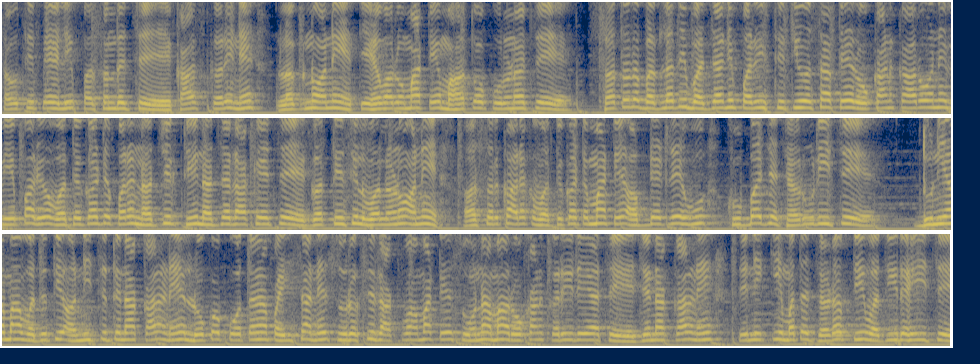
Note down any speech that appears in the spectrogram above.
સૌથી પહેલી પસંદ છે, ખાસ કરીને લગ્નો અને તહેવારો માટે મહત્વપૂર્ણ છે. સતત બદલાતી બજારની પરિસ્થિતિઓ સાથે રોકાણકારો અને વેપારીઓ વધઘટ પર નજીકથી નજર રાખે છે. ગતિશીલ વલણો અને અસરકારક વધઘટ માટે અપડેટ રહેવું ખૂબ જ જરૂરી છે. દુનિયામાં વધતી અનિશ્ચિતના કારણે લોકો પોતાના પૈસાને સુરક્ષિત રાખવા માટે સોનામાં રોકાણ કરી રહ્યા છે, જેના કારણે તેની કિંમત ઝડપથી વધી રહી છે.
